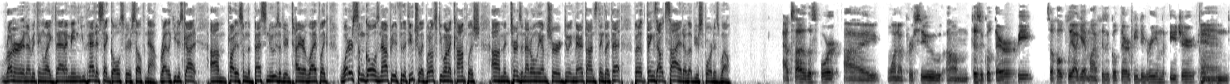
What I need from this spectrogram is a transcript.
runner and everything like that. I mean, you've had to set goals for yourself now, right? Like you just got um, probably some of the best news of your entire life. Like, what are some goals now for you for the future? Like, what else do you want to accomplish um, in terms of not only, I'm sure, doing marathons, things like that, but things outside of, of your sport as well? Outside of the sport, I want to pursue um, physical therapy. So hopefully, I get my physical therapy degree in the future and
